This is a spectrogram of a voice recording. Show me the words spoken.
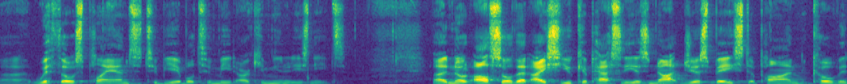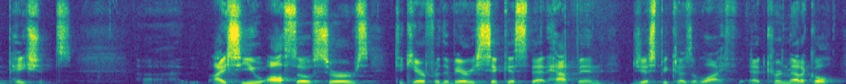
uh, with those plans to be able to meet our community's needs. Uh, note also that ICU capacity is not just based upon COVID patients. ICU also serves to care for the very sickest that happen just because of life. At Kern Medical, uh,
